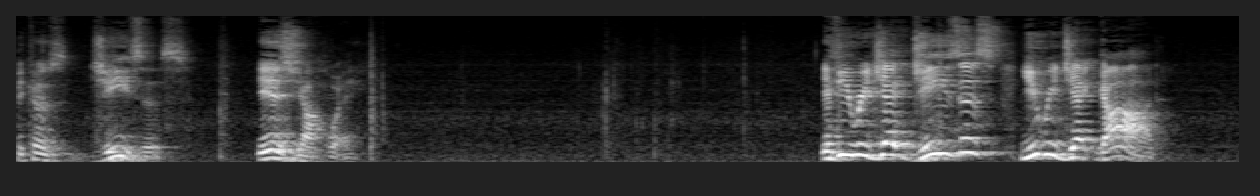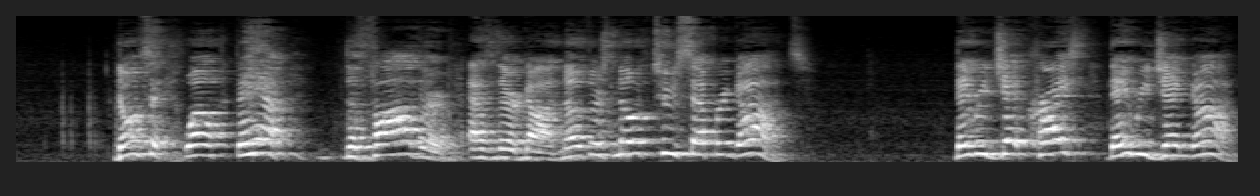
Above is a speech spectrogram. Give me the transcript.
because Jesus is Yahweh. If you reject Jesus, you reject God. Don't say, well, they have the Father as their God. No, there's no two separate gods. They reject Christ, they reject God.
